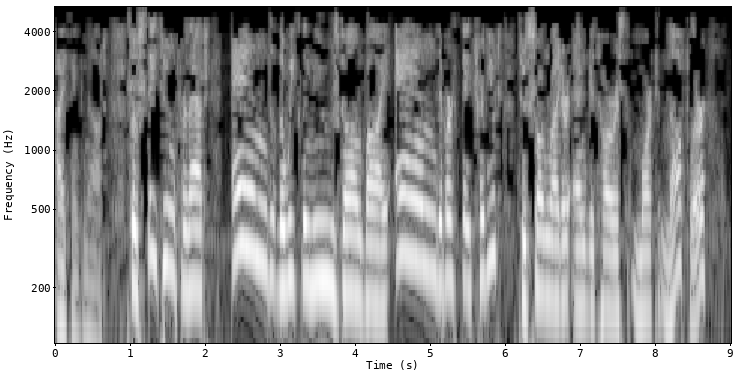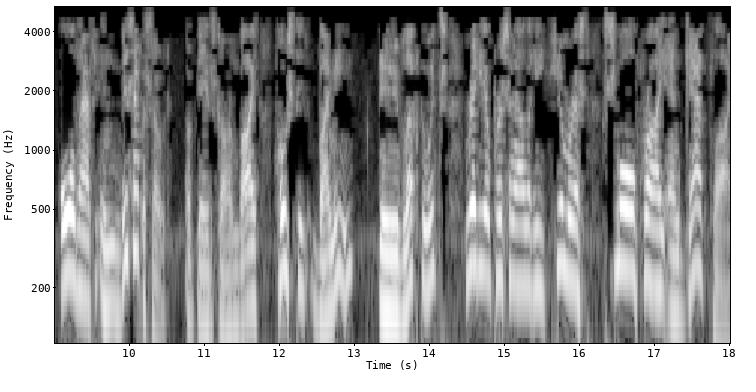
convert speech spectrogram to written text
I think not. So stay tuned for that and the weekly news gone by and a birthday tribute to songwriter and guitarist Mark Knopfler. All that in this episode of Dave's Gone By, hosted by me, Dave Lefkowitz, radio personality, humorist, small fry, and gadfly,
